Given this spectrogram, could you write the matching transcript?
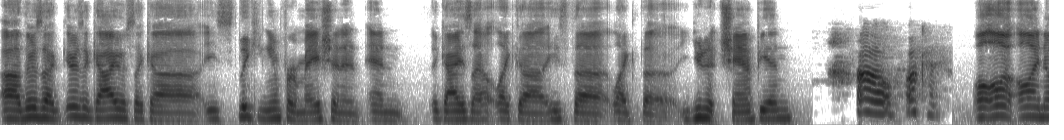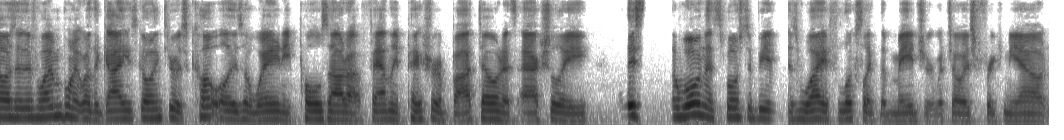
Uh, there's a there's a guy who's like uh he's leaking information and and the guy's like like uh he's the like the unit champion. Oh, okay. Well, all, all I know is that there's one point where the guy he's going through his coat while he's away, and he pulls out a family picture of Batou, and it's actually at least the woman that's supposed to be his wife looks like the major, which always freaked me out.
